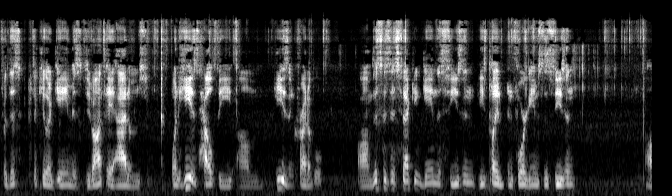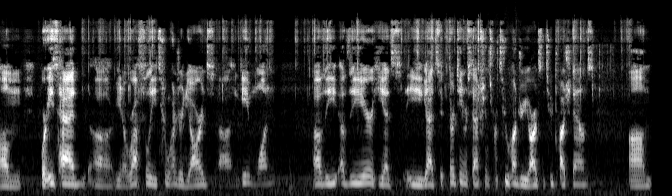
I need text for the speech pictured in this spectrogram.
for this particular game is Davante Adams. When he is healthy, um, he is incredible. Um, this is his second game this season. He's played in four games this season, um, where he's had uh, you know roughly 200 yards. Uh, in game one of the of the year, he had he got 13 receptions for 200 yards and two touchdowns. Um,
